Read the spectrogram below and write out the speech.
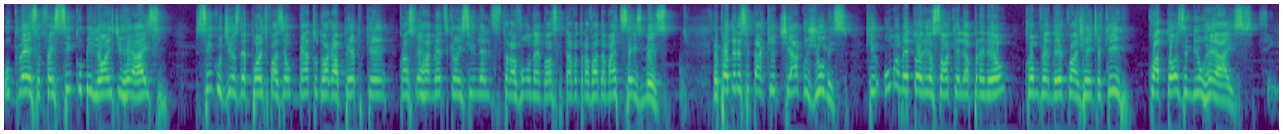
o Gleison, que fez 5 milhões de reais, cinco dias depois de fazer o método HP, porque com as ferramentas que eu ensino, ele destravou um negócio que estava travado há mais de seis meses. Eu poderia citar aqui o Tiago Jumes, que uma mentoria só que ele aprendeu como vender com a gente aqui, 14 mil reais. Sim.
